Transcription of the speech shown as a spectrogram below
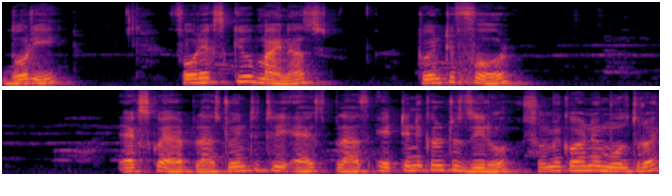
ধরি four x cube minus twenty four x square plus twenty three x plus eighteen equal to zero সমীকরণের মূলত্রয়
